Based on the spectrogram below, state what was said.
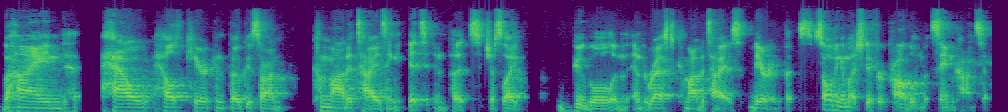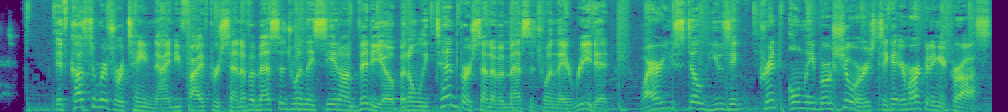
behind how healthcare can focus on commoditizing its inputs, just like Google and, and the rest commoditize their inputs, solving a much different problem, but same concept. If customers retain 95% of a message when they see it on video, but only 10% of a message when they read it, why are you still using print only brochures to get your marketing across?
